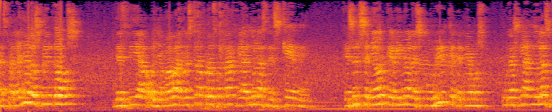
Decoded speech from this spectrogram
hasta el año 2002 decía o llamaba a nuestra próstata glándulas de Skene, que es el señor que vino a descubrir que teníamos unas glándulas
